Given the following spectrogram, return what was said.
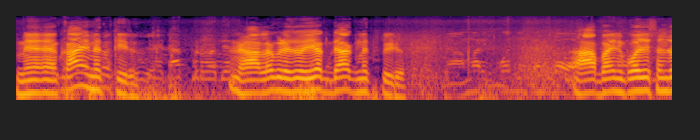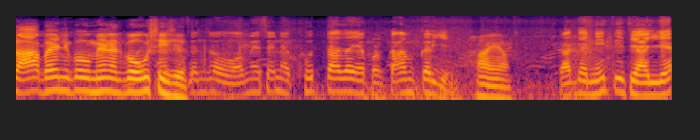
ને કાંઈ નથી કર્યું. હા લગડે જો એક ડાઘ નથી પીડ્યો. આ ભાઈની પોઝિશન જો આ ભાઈની બહુ મહેનત બહુ ઓછી છે. અમે છે ને ખૂદતા જઈએ પણ કામ કરીએ. હા એમ. કારણ કે નીતિથી થી ને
